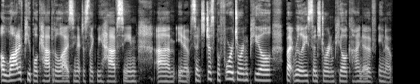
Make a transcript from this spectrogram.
a lot of people capitalizing it, just like we have seen, um, you know, since just before Jordan Peele, but really since Jordan Peele kind of, you know,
